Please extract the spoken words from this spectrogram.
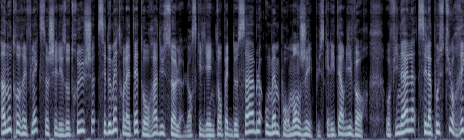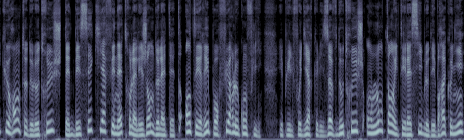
Un autre réflexe chez les autruches, c'est de mettre la tête au ras du sol lorsqu'il y a une tempête de sable ou même pour manger, puisqu'elle est herbivore. Au final, c'est la posture récurrente de l'autruche, tête baissée, qui a fait naître la légende de la tête enterrée pour fuir le conflit. Et puis il faut dire que les œufs d'autruche ont longtemps été la cible des braconniers,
